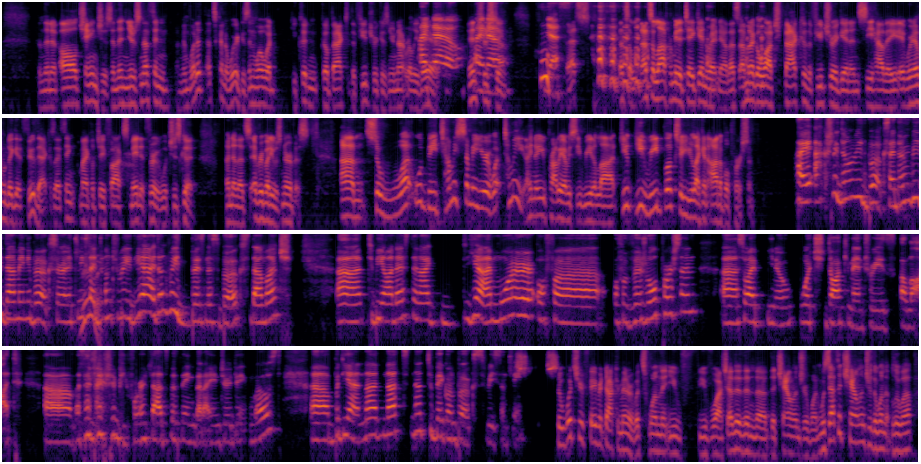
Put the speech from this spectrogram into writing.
and then it all changes. And then there's nothing. I mean, what? if- That's kind of weird because then what would you couldn't go back to the future because you're not really I there. know. Interesting. I know. Whew, Yes. That's that's a that's a lot for me to take in right now. That's I'm gonna go watch Back to the Future again and see how they were able to get through that because I think Michael J. Fox made it through, which is good. I know that's everybody was nervous. Um, so what would be? Tell me some of your what? Tell me. I know you probably obviously read a lot. Do you do you read books or are you like an audible person? I actually don't read books. I don't read that many books, or at least I don't read. Yeah, I don't read business books that much, uh, to be honest. And I, yeah, I'm more of a of a visual person. Uh, so I, you know, watch documentaries a lot. Um, as I mentioned before, that's the thing that I enjoy doing most. Uh, but yeah, not not not too big on books recently. So what's your favorite documentary? What's one that you've you've watched other than the the Challenger one? Was that the Challenger, the one that blew up?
